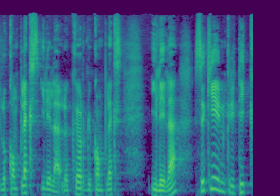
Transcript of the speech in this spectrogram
le complexe il est là le cœur du complexe il est là ce qui est une critique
